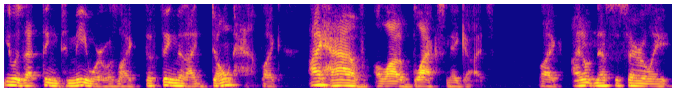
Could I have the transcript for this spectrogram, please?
it was that thing to me where it was like the thing that I don't have. Like I have a lot of black snake eyes. Like I don't necessarily.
